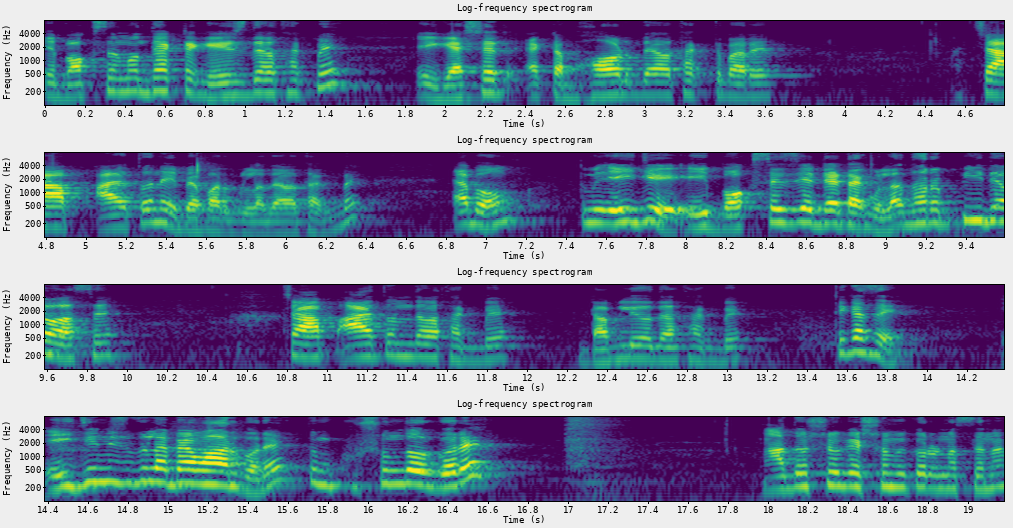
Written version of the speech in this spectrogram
এই বক্সের মধ্যে একটা গ্যাস দেওয়া থাকবে, এই গ্যাসের একটা ভর দেওয়া থাকতে পারে, চাপ, আয়তন এই ব্যাপারগুলো দেওয়া থাকবে এবং তুমি এই যে, এই বক্সের যে ডেটাগুলো, ধরো পি দেওয়া আছে, চাপ, আয়তন দেওয়া থাকবে ডাব্লিউ দেওয়া থাকবে, ঠিক আছে? এই জিনিসগুলো ব্যবহার করে তুমি খুব সুন্দর করে আদর্শ গ্যাস সমীকরণ আছে না?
